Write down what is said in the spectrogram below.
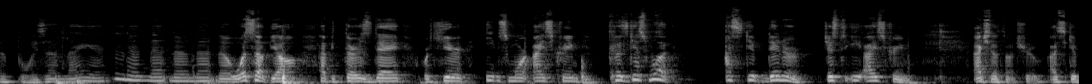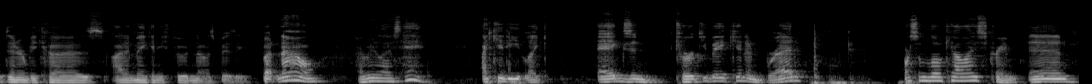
The boys are lying. Na, na, na, na, na. What's up, y'all? Happy Thursday. We're here eating some more ice cream. Because guess what? I skipped dinner just to eat ice cream. Actually, that's not true. I skipped dinner because I didn't make any food and I was busy. But now I realized, hey, I could eat like eggs and turkey bacon and bread or some low-cal ice cream. And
